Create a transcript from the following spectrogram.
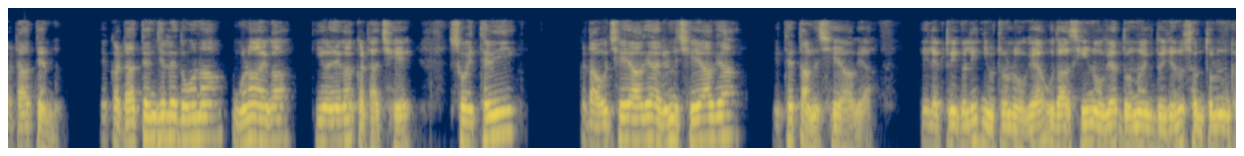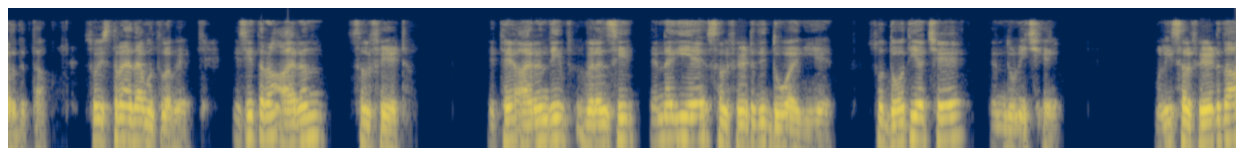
ਘਟਾ 3 ਤੇ ਘਟਾ 3 ਜਿਹੜੇ ਦੋ ਨਾਲ ਗੁਣਾ ਹੋਏਗਾ, ਕੀ ਹੋ ਜਾਏਗਾ? ਘਟਾ 6 ਸੋ ਇੱਥੇ ਵੀ ਘਟਾਓ 6 ਆ ਗਿਆ ਰਿਣ 6 ਆ ਗਿਆ, ਇੱਥੇ ਧਨ 6 ਆ ਗਿਆ। ਇਲੈਕਟ੍ਰੀਕਲੀ ਨਿਊਟਰਲ ਹੋ ਗਿਆ, ਉਦਾਸੀਨ ਹੋ ਗਿਆ, ਦੋਨੋਂ ਇੱਕ ਦੂਜੇ ਨੂੰ ਸੰਤੁਲਨ ਕਰ ਦਿੱਤਾ। ਸੋ ਇਸ ਤਰ੍ਹਾਂ ਇਹਦਾ ਮਤਲਬ ਹੈ। ਇਸੇ ਤਰ੍ਹਾਂ ਆਇਰਨ ਸਲਫੇਟ ਇੱਥੇ ਆਇਰਨ ਦੀ ਵੈਲੈਂਸੀ 3 ਹੈਗੀ ਹੈ ਸਲਫੇਟ ਦੀ 2 ਹੈਗੀ ਹੈ। ਸੋ 2 ਤੀਆ 6 3 ਦੂਣੀ 6 ਮਤਲਬ ਸਲਫੇਟ ਦਾ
